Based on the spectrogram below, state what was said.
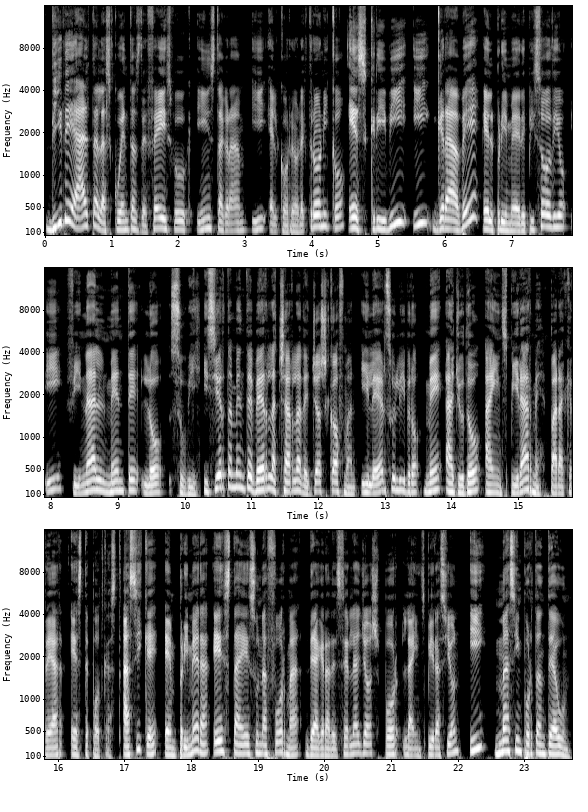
di de alta las cuentas de Facebook, Instagram y el correo electrónico, escribí y grabé el primer episodio y finalmente lo subí. Y ciertamente ver la charla de Josh Kaufman y leer su libro me ayudó a inspirarme para crear este podcast. Así que, en primera, esta es una forma de agradecerle a Josh por la inspiración y, más importante aún,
